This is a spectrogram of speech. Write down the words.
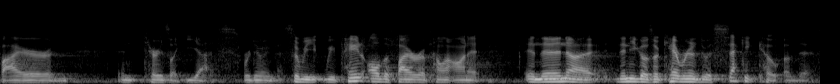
fire. And, and Terry's like, yes, we're doing this. So we, we paint all the fire repellent on it. And then, uh, then he goes, okay, we're going to do a second coat of this.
